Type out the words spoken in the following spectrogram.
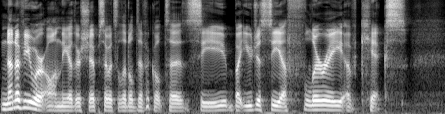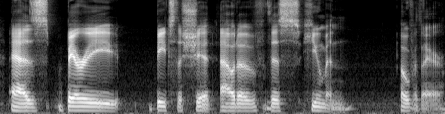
None of you are on the other ship, so it's a little difficult to see, but you just see a flurry of kicks as Barry beats the shit out of this human over there.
